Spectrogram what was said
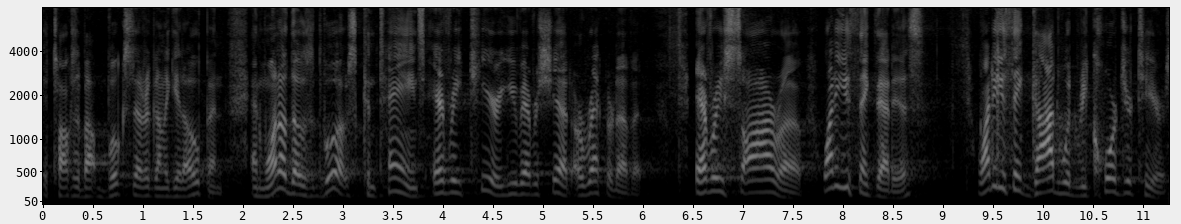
It talks about books that are going to get open. And one of those books contains every tear you've ever shed, a record of it, every sorrow. Why do you think that is? Why do you think God would record your tears?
